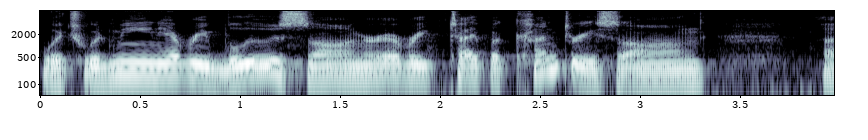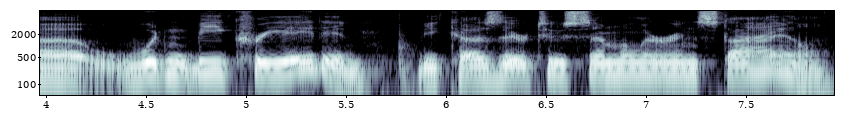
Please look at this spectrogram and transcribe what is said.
which would mean every blues song or every type of country song uh, wouldn't be created because they're too similar in style.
